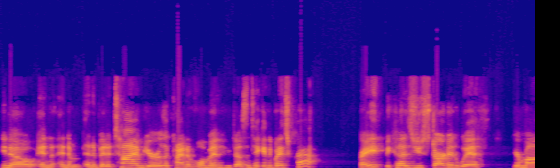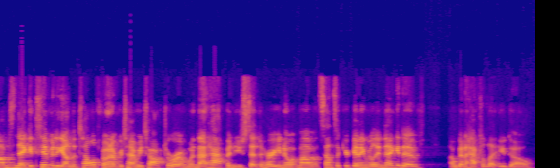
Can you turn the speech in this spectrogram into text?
you know, in in a, in a bit of time, you're the kind of woman who doesn't take anybody's crap, right? Because you started with your mom's negativity on the telephone every time you talked to her. And when that happened, you said to her, you know what, mom, it sounds like you're getting really negative. I'm going to have to let you go.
